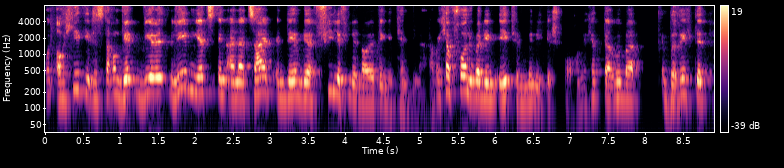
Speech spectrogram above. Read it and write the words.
Und auch hier geht es darum, wir, wir leben jetzt in einer Zeit, in der wir viele, viele neue Dinge kennengelernt haben. Ich habe vorhin über den ETIM Mini gesprochen. Ich habe darüber berichtet,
